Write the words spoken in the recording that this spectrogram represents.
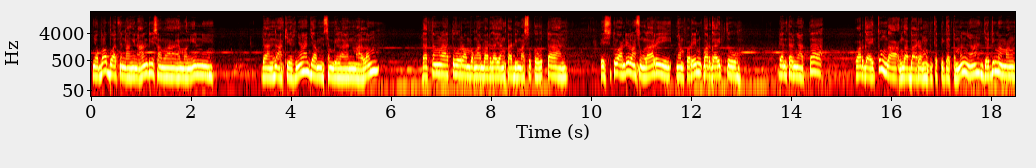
nyoba buat nenangin Andi sama Emon ini. Dan akhirnya jam 9 malam Datanglah tuh rombongan warga yang tadi masuk ke hutan. Di situ Andri langsung lari nyamperin warga itu. Dan ternyata warga itu nggak nggak bareng ketiga temannya. Jadi memang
